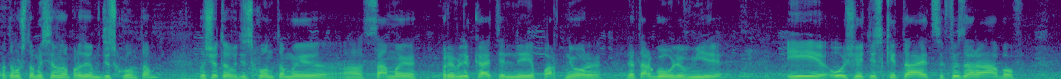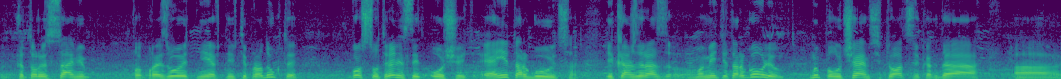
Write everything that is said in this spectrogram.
Потому что мы все равно продаем с дисконтом. За счет этого дисконта мы а, самые привлекательные партнеры для торговли в мире. И очередь из китайцев, из арабов, которые сами производят нефть, нефтепродукты, просто вот реально стоит очередь, и они торгуются. И каждый раз в моменте торговли мы получаем ситуацию, когда а,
